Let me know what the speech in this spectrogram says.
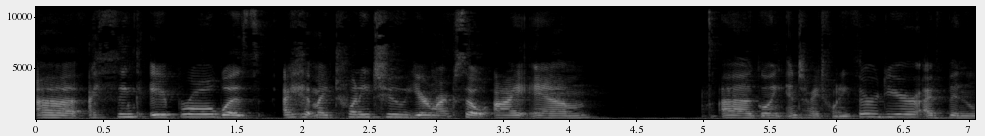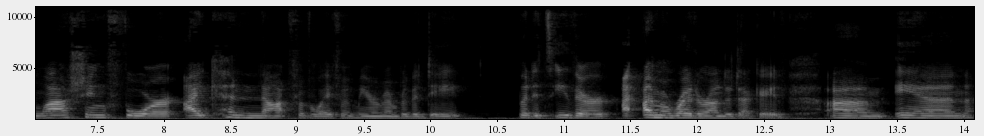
uh, I think April was, I hit my 22 year mark. So I am uh, going into my 23rd year. I've been lashing for, I cannot for the life of me remember the date, but it's either, I, am a right around a decade. Um, and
